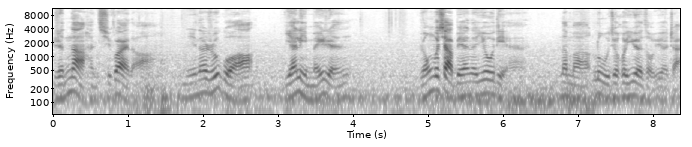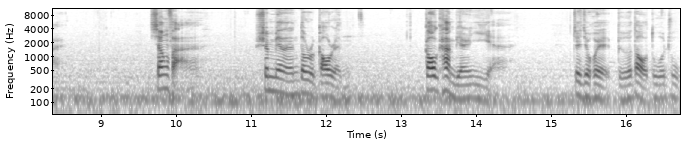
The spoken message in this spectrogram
人呐很奇怪的啊，你呢如果眼里没人，容不下别人的优点。那么路就会越走越窄。相反，身边的人都是高人，高看别人一眼，这就会得道多助。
